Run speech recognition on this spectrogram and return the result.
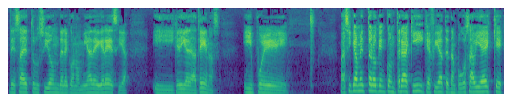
de esa destrucción de la economía de Grecia y que diga de Atenas. Y pues básicamente lo que encontré aquí, que fíjate, tampoco sabía es que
